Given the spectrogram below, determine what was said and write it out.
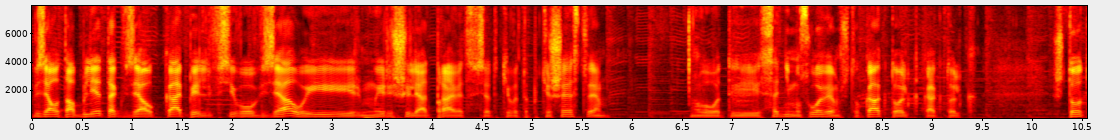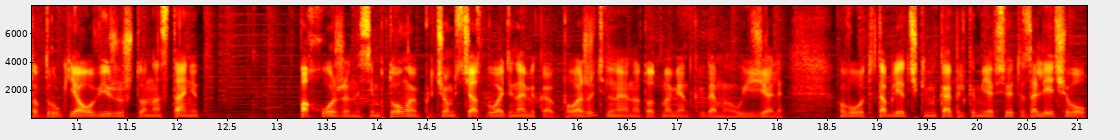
взял таблеток, взял капель, всего взял, и мы решили отправиться все-таки в это путешествие. Вот, и с одним условием, что как только, как только что-то вдруг я увижу, что настанет похоже на симптомы, причем сейчас была динамика положительная на тот момент, когда мы уезжали, вот, таблеточками, капельками я все это залечивал,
